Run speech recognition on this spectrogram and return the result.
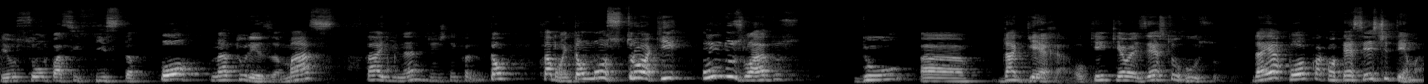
Eu sou um pacifista por natureza, mas tá aí, né? A gente tem que fazer. Então, tá bom. Então mostrou aqui um dos lados do uh, da guerra, ok? Que é o exército russo. Daí a pouco acontece este tema.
